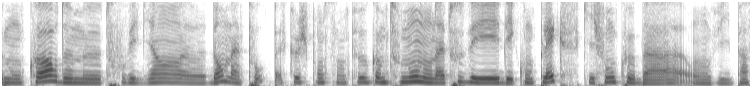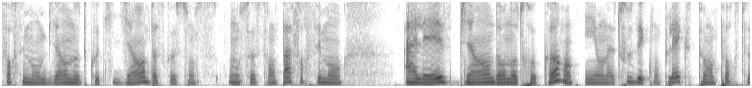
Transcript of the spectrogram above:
mon corps, de me trouver bien dans ma peau. Parce que je pense un peu comme tout le monde, on a tous des, complexes qui font que bah on vit pas forcément bien notre quotidien parce que on se sent pas forcément à l'aise, bien dans notre corps. Et on a tous des complexes, peu importe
